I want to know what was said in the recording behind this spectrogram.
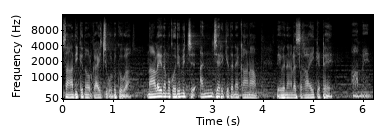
സാധിക്കുന്നവർക്ക് അയച്ചു കൊടുക്കുക. നാളെ നമുക്ക് ഒരുമിച്ച് അഞ്ചരയ്ക്ക് തന്നെ കാണാം. ദൈവം ഞങ്ങളെ സഹായിക്കട്ടെ. ആമേൻ.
